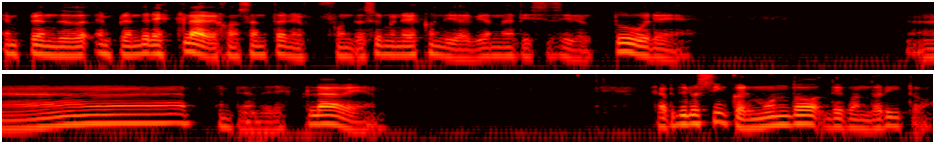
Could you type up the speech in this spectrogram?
Emprender es clave. Juan Antonio, Fundación Minera Escondida, viernes 16 de octubre. Ah, emprender es clave. Capítulo 5. El mundo de Condorito.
